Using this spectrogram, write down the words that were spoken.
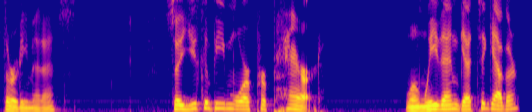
30 minutes so you can be more prepared. When we then get together,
